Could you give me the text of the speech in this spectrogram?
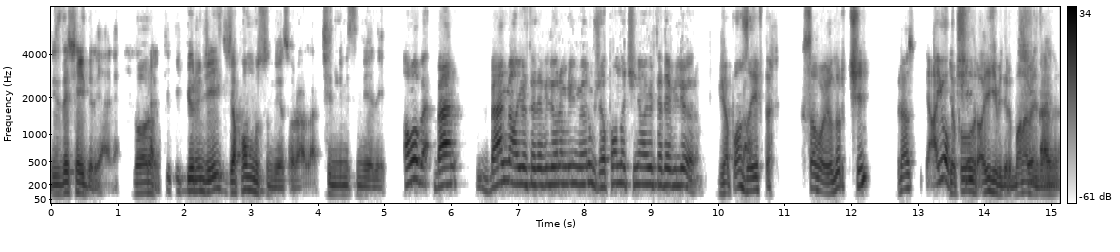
Bizde şeydir yani. Doğru. yani çekik görünce ilk Japon musun diye sorarlar. Çinli misin diye değil. Ama be- ben ben mi ayırt edebiliyorum bilmiyorum. Japonla Çin'i ayırt edebiliyorum. Japon zayıftır. Kısa boyludur. Çin biraz Ya yok yapılıdır. Çin Ayı gibidir. Bana Çin- benzer. Yani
